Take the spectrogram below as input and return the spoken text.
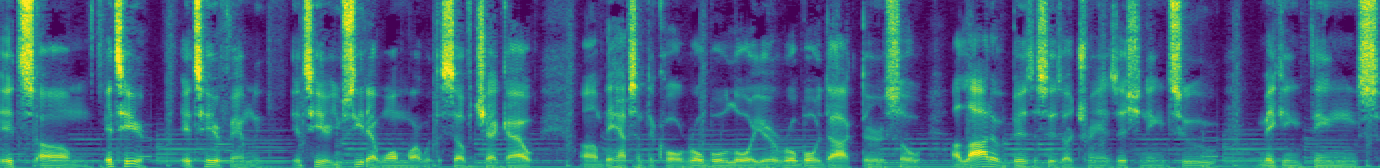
it's um it's here. It's here, family. It's here. You see that Walmart with the self checkout. Um, they have something called Robo Lawyer, Robo Doctor. So a lot of businesses are transitioning to making things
